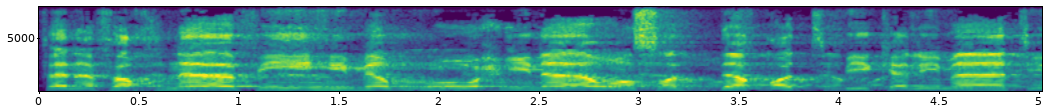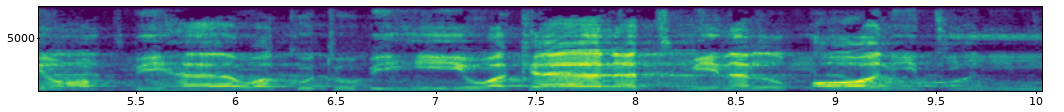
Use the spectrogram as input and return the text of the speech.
فنفخنا فيه من روحنا وصدقت بكلمات ربها وكتبه وكانت من القانتين.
